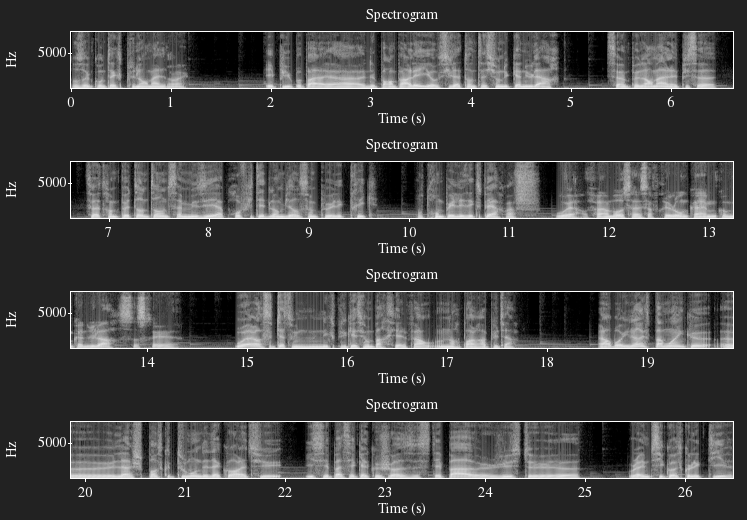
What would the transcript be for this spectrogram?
dans un contexte plus normal. Et puis, on peut pas euh, ne pas en parler, il y a aussi la tentation du canular. C'est un peu normal, et puis ça, ça va être un peu tentant de s'amuser à profiter de l'ambiance un peu électrique pour tromper les experts, quoi. Ouais, enfin bon, ça, ça ferait long quand même comme canular, ça serait... Ouais, alors c'est peut-être une, explication partielle, enfin, on en reparlera plus tard. Alors bon, il ne reste pas moins que, là, je pense que tout le monde est d'accord là-dessus, il s'est passé quelque chose. C'était pas euh, juste euh, une psychose collective.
